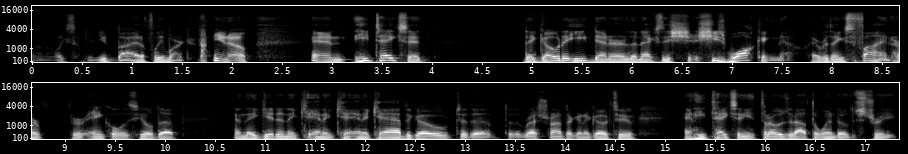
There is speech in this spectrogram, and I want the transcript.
I don't know, like something you'd buy at a flea market, you know? And he takes it. They go to eat dinner the next day. She, she's walking now. Everything's fine. Her her ankle is healed up, and they get in a in a, in a cab to go to the to the restaurant they're going to go to. And he takes it and he throws it out the window of the street,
